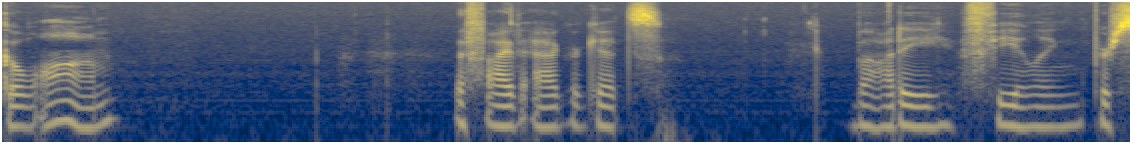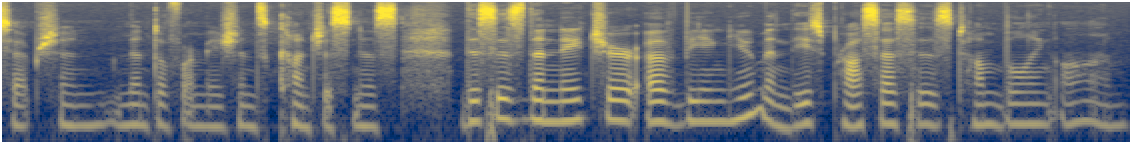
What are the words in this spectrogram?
go on. The five aggregates body, feeling, perception, mental formations, consciousness. This is the nature of being human, these processes tumbling on.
